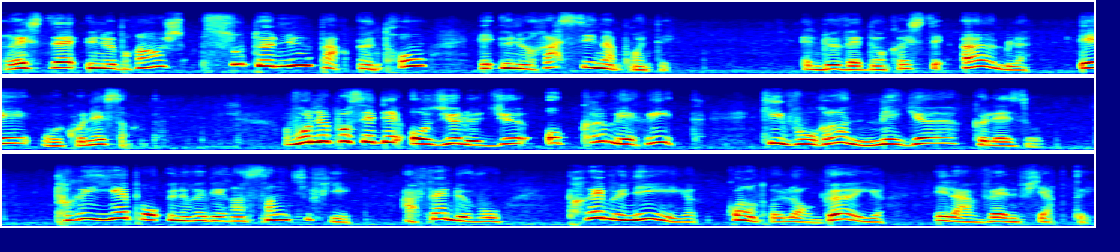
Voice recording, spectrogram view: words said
restait une branche soutenue par un tronc et une racine appointée. Elle devait donc rester humble et reconnaissante. Vous ne possédez aux yeux de Dieu aucun mérite qui vous rende meilleur que les autres. Priez pour une révérence sanctifiée afin de vous prémunir contre l'orgueil et la vaine fierté.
